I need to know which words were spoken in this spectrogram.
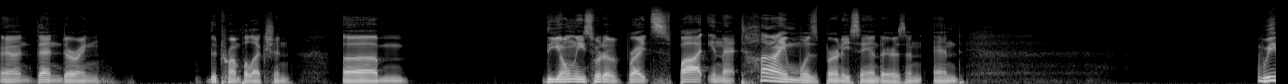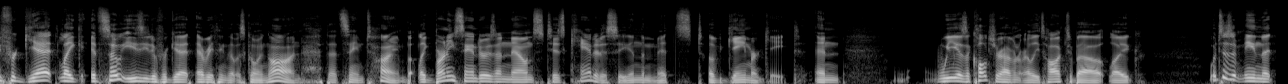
and then during the Trump election. Um, the only sort of bright spot in that time was Bernie Sanders. And and we forget like it's so easy to forget everything that was going on at that same time. But like Bernie Sanders announced his candidacy in the midst of Gamergate. And we as a culture haven't really talked about like what does it mean that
